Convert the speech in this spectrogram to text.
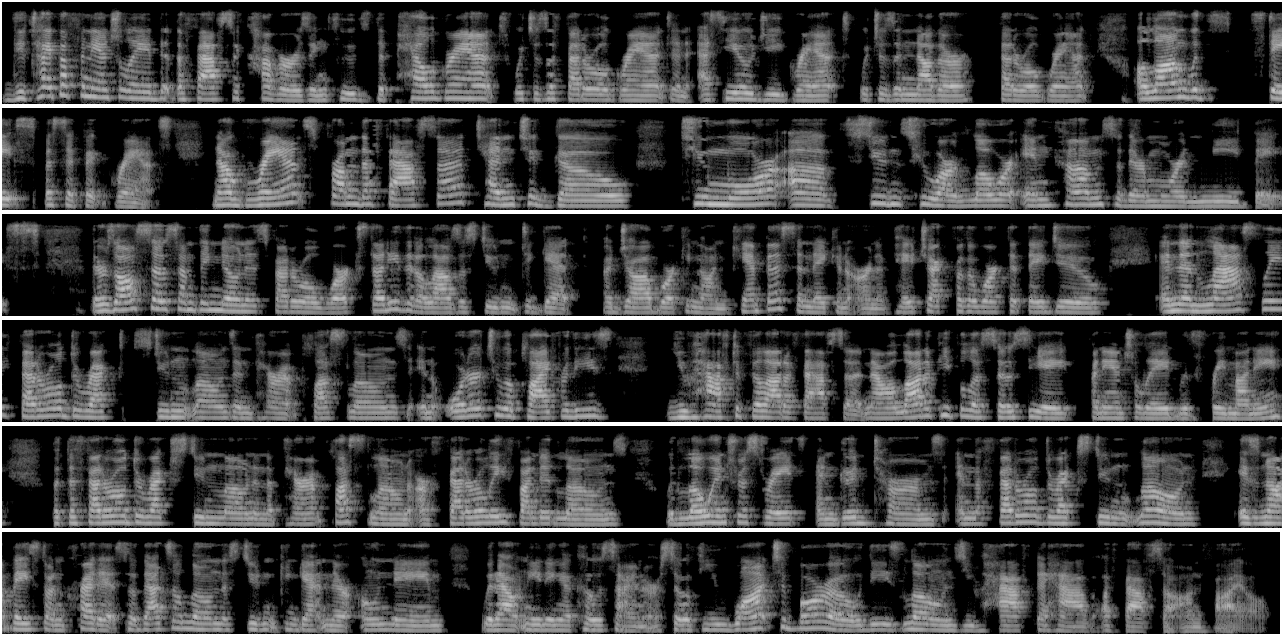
The type of financial aid that the FAFSA covers includes the Pell Grant, which is a federal grant, and SEOG grant, which is another federal grant, along with state specific grants. Now grants from the FAFSA tend to go to more of students who are lower income, so they're more need based. There's also something known as federal work study that allows a student to get a job working on campus and they can earn a paycheck for the work that they do. And then lastly, federal direct student loans and parent plus loans. In order to apply for these, you have to fill out a FAFSA. Now, a lot of people associate financial aid with free money, but the federal direct student loan and the parent plus loan are federally funded loans with low interest rates and good terms. And the federal direct student loan is not based on credit. So that's a loan the student can get in their own name without needing a cosigner. So if you want to borrow these loans, you have to have a FAFSA on file.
